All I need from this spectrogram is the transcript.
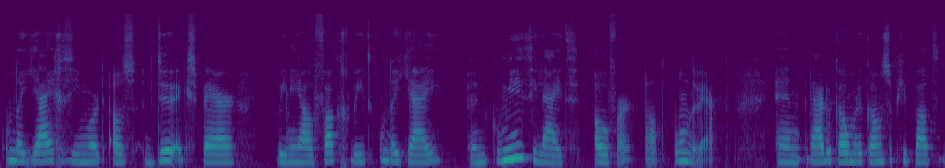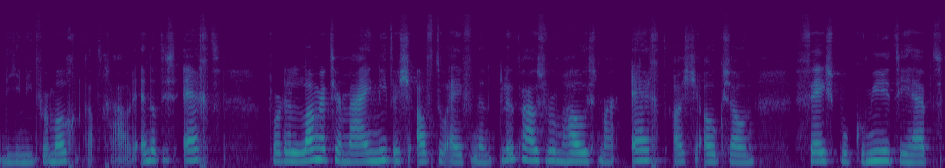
omdat jij gezien wordt als de expert binnen jouw vakgebied, omdat jij een community leidt over dat onderwerp. En daardoor komen de kansen op je pad die je niet voor mogelijk had gehouden. En dat is echt voor de lange termijn, niet als je af en toe even een clubhouse room host, maar echt als je ook zo'n Facebook community hebt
